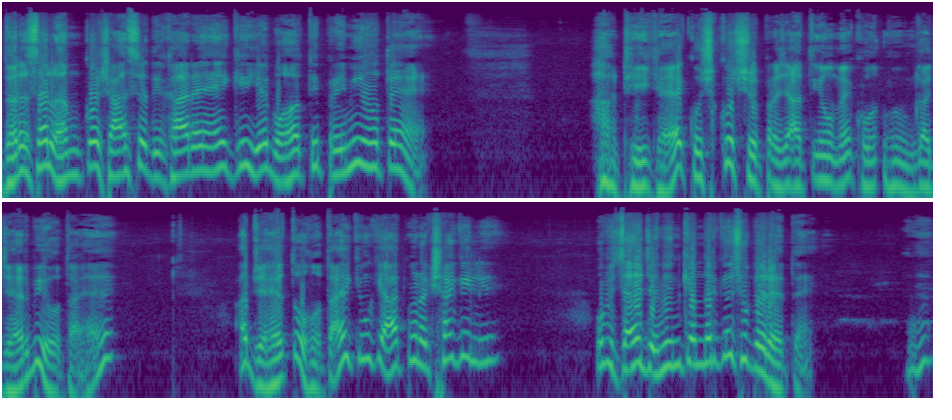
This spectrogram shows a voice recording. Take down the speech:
दरअसल हमको शास्त्र दिखा रहे हैं कि ये बहुत ही प्रेमी होते हैं। हाँ ठीक है कुछ कुछ प्रजातियों में उनका जहर भी होता है। अब जहर तो होता है क्योंकि आत्मरक्षा के लिए। वो बेचारे ज़मीन के अंदर क्यों छुपे रहते हैं? हाँ?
